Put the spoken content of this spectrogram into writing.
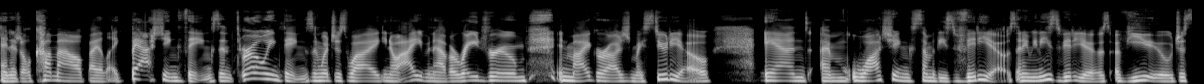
and it'll come out by like bashing things and throwing things and which is why you know I even have a rage room in my garage in my studio and I'm watching some of these videos and I mean these videos of you just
